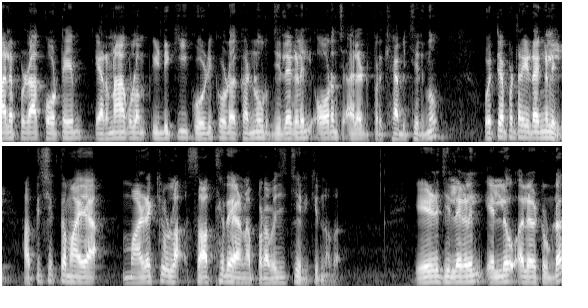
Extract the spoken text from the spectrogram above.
ആലപ്പുഴ കോട്ടയം എറണാകുളം ഇടുക്കി കോഴിക്കോട് കണ്ണൂർ ജില്ലകളിൽ ഓറഞ്ച് അലർട്ട് പ്രഖ്യാപിച്ചിരുന്നു. ഒറ്റപ്പെട്ട ഇടങ്ങളിൽ അതിശക്തമായ മഴയ്ക്കുള്ള സാധ്യതയാണ് പ്രവചിച്ചിരിക്കുന്നത്. ഏഴ് ജില്ലകളിൽ യെല്ലോ അലേർട്ടുണ്ട്.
